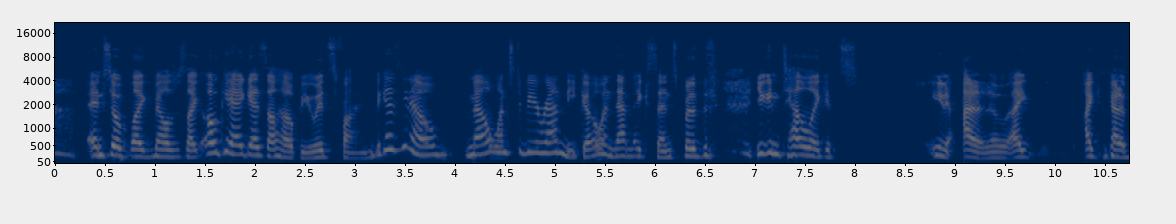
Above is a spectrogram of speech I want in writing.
and so like Mel's just like, okay, I guess I'll help you. It's fine because you know Mel wants to be around Nico, and that makes sense. But you can tell like it's, you know, I don't know. I I can kind of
